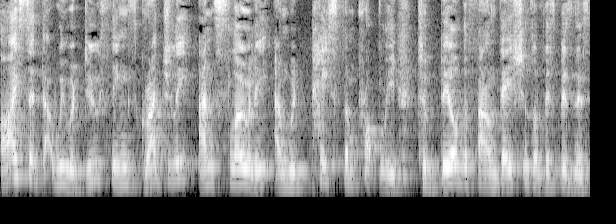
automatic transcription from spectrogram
I said that we would do things gradually and slowly and we'd pace them properly to build the foundations of this business.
